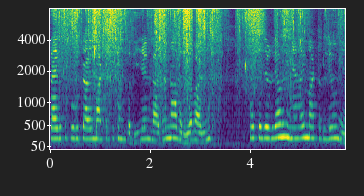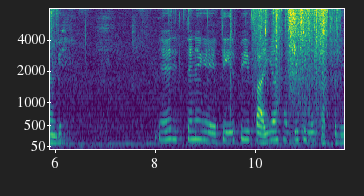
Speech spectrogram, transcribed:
ਪੈਕਟ ਪੂਟ ਵਾਲੇ ਮਟਰ ਤੇ ਸਾਨੂੰ ਵਧੀਆ ਜਿਹੇ ਨੀ ਲੱਗਦੇ, ਨਾ ਵਧੀਆ ਬਣਨ। ਉਹ ਜਿਹੜੇ ਲਿਆਉਣੇ ਆ ਮਟਰ ਲਿਆਉਣੇ ਆਂਗੇ। ਇਹ ਦਿੱਤੇ ਨੇਗੇ 30 ਰੁਪਏ ਪਾਈ ਆ, ਅੱਧੀ ਕਿਲੋ 60 ਦੇ।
